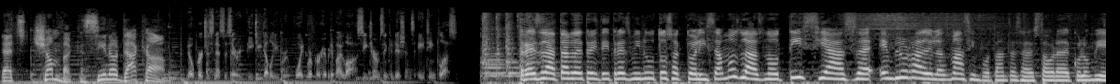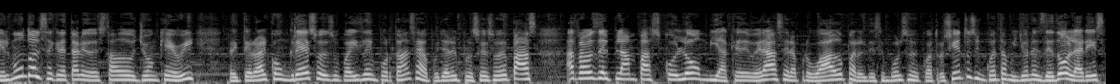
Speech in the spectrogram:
That's chumbacasino.com. No purchase necessary. BGW. Void were prohibited by law. See terms and conditions. 18 plus. 3 de la tarde, 33 minutos. Actualizamos las noticias eh, en Blue Radio, las más importantes a esta hora de Colombia y el mundo. El secretario de Estado John Kerry reiteró al Congreso de su país la importancia de apoyar el proceso de paz a través del Plan Paz Colombia, que deberá ser aprobado para el desembolso de 450 millones de dólares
